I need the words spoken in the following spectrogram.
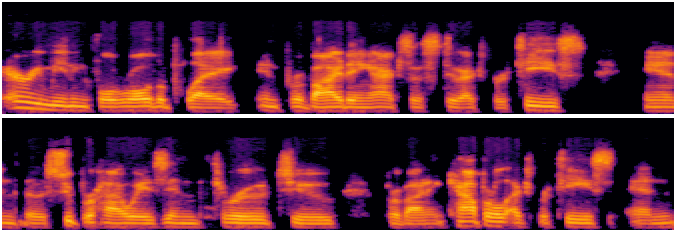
very meaningful role to play in providing access to expertise and those superhighways in through to providing capital expertise and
